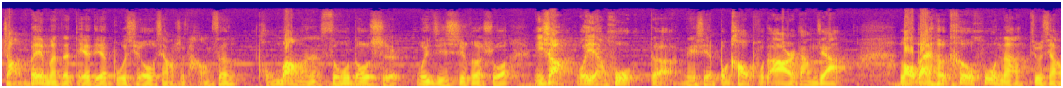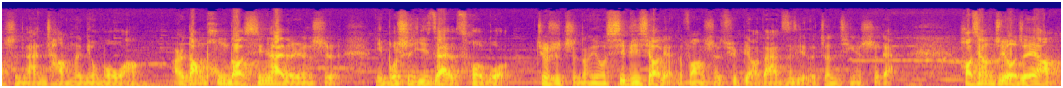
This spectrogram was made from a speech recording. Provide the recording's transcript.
长辈们的喋喋不休像是唐僧，同伴们似乎都是危机时刻说“你上，我掩护”的那些不靠谱的二当家。老板和客户呢，就像是难缠的牛魔王。而当碰到心爱的人时，你不是一再的错过。就是只能用嬉皮笑脸的方式去表达自己的真情实感，好像只有这样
